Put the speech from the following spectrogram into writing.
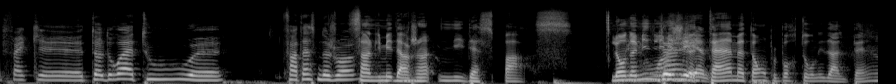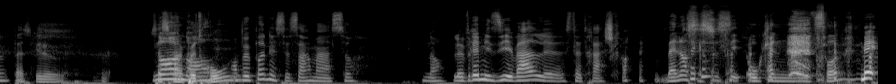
fait que t'as le droit à tout. euh, fantasme de joueur. Sans limite d'argent ni d'espace. Là, on a mis une Ouais. de temps, mettons, on peut pas retourner dans le temps, parce que là, ça non, serait un non, peu trop. on veut pas nécessairement ça. Non. Le vrai médiéval, euh, c'était trash quand même. Ben non, c'est ça, c'est aucune fun. Mais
